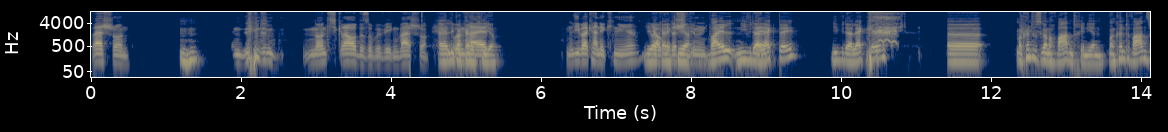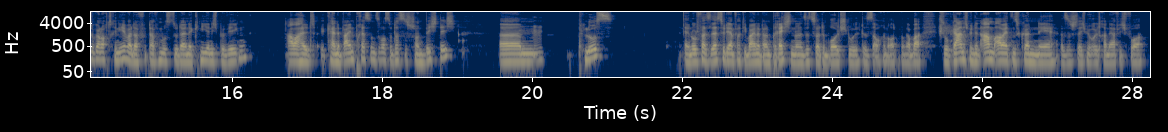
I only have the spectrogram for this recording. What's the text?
weißt schon, mhm. den 90 Grad oder so bewegen, weißt schon. Äh, lieber Und keine halt, Knie. Lieber keine Knie. Lieber ja, okay, keine Knie. Stimmt. Weil nie wieder Leg Day. Nie wieder Leg Day. äh, man könnte sogar noch Waden trainieren. Man könnte Waden sogar noch trainieren, weil dafür, dafür, musst du deine Knie nicht bewegen. Aber halt keine Beinpresse und sowas und das ist schon wichtig. Ähm, mhm. Plus, ja, notfalls lässt du dir einfach die Beine dann brechen und dann sitzt du halt im Rollstuhl. Das ist auch in Ordnung. Aber so gar nicht mit den Armen arbeiten zu können, nee, also stelle ich mir ultra nervig vor.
